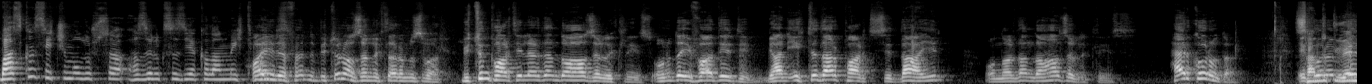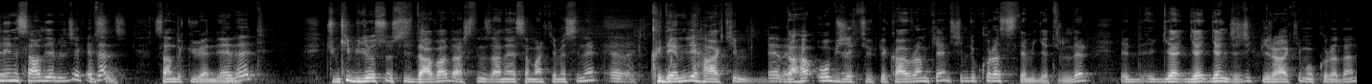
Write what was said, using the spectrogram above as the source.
Baskın seçim olursa hazırlıksız yakalanma ihtimali. Hayır efendim bütün hazırlıklarımız var. Bütün partilerden daha hazırlıklıyız. Onu da ifade edeyim. Yani iktidar partisi dahil onlardan daha hazırlıklıyız. Her konuda. Sandık Ekonomide- güvenliğini sağlayabilecek Efendim? misiniz? Sandık güvenliğini. Evet. Çünkü biliyorsunuz siz dava da açtınız Anayasa Mahkemesi'ne. Evet. Kıdemli hakim Evet. daha objektif bir kavramken şimdi kura sistemi getirirler. E, ge- ge- Gencecik bir hakim o kuradan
